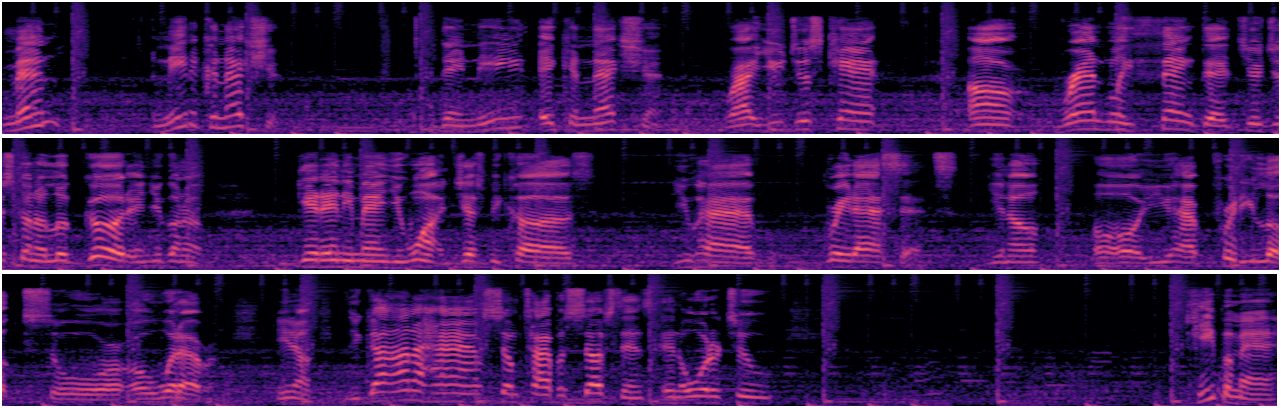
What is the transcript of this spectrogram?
men need a connection. They need a connection, right? You just can't uh, randomly think that you're just gonna look good and you're gonna get any man you want just because you have great assets, you know, or you have pretty looks or or whatever. You know, you gotta have some type of substance in order to keep a man,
